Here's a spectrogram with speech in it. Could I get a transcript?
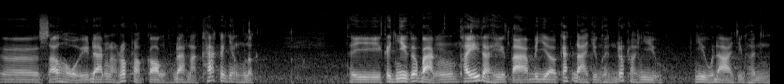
uh, xã hội đang là rất là còn đang là khác cái nhân lực thì như các bạn thấy là hiện tại bây giờ các đài truyền hình rất là nhiều nhiều đài truyền hình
